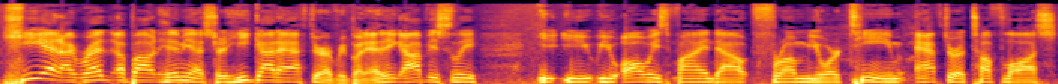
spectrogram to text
he had. I read about him yesterday. He got after everybody. I think obviously, you you, you always find out from your team after a tough loss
